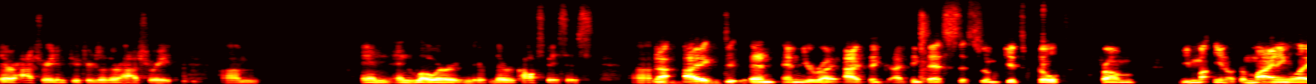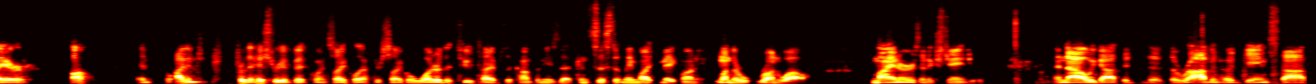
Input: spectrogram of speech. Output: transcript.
their hash rate and futures of their hash rate, um, and and lower their, their cost basis. Um, yeah, I do, and and you're right. I think I think that system gets built from the you know the mining layer up. And I mean, for the history of Bitcoin, cycle after cycle, what are the two types of companies that consistently might make money when they're run well? Miners and exchanges and now we got the, the, the Robinhood GameStop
